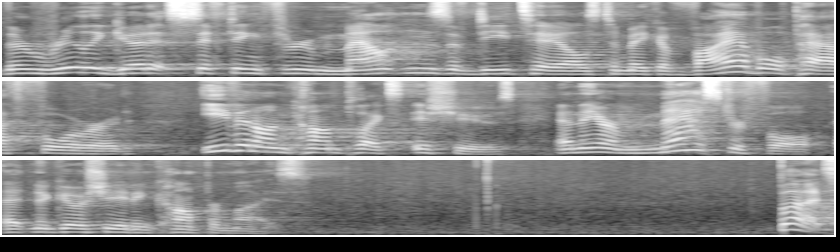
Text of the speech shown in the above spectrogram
They're really good at sifting through mountains of details to make a viable path forward, even on complex issues. And they are masterful at negotiating compromise. But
